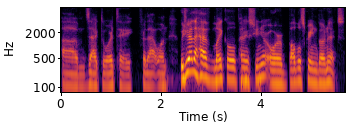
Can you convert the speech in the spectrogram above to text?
um, Zach Duarte for that one. Would you rather have Michael Penix Jr. or bubble screen Bo Nix?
